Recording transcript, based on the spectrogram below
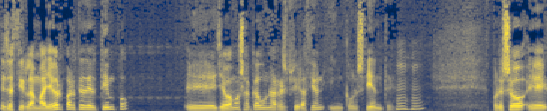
Es decir, la mayor parte del tiempo eh, llevamos a cabo una respiración inconsciente. Por eso eh,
